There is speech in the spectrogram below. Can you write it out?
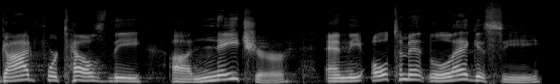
God foretells the uh, nature and the ultimate legacy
